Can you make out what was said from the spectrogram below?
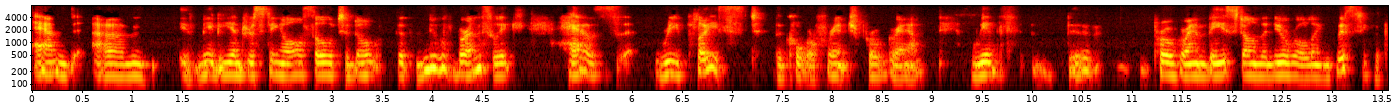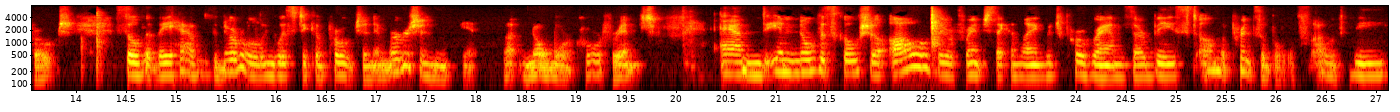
And um, it may be interesting also to note that New Brunswick has replaced the core French program with the program based on the neuro-linguistic approach so that they have the neuro-linguistic approach and immersion no more core French. And in Nova Scotia, all of their French second language programs are based on the principles of the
